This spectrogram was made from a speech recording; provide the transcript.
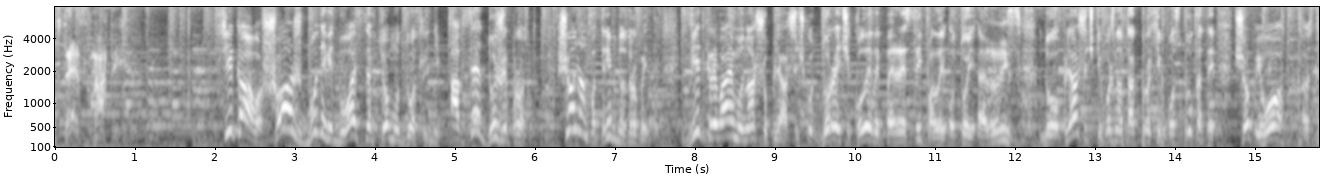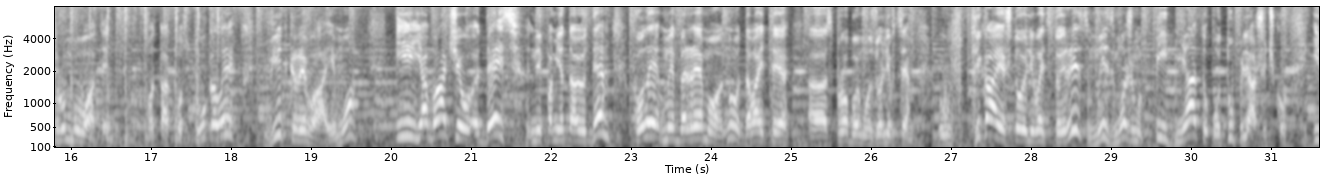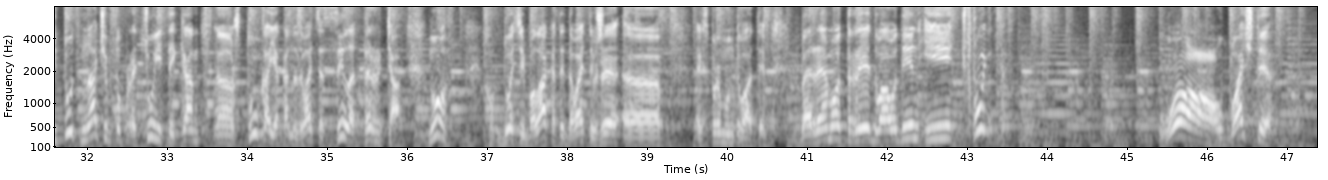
все знати. Цікаво, що ж буде відбуватися в цьому досліді. А все дуже просто. Що нам потрібно зробити? Відкриваємо нашу пляшечку. До речі, коли ви пересипали отой рис до пляшечки, можна так трохи постукати, щоб його е, струмбувати. Отак постукали, відкриваємо. І я бачив десь, не пам'ятаю де, коли ми беремо, ну давайте е, спробуємо з олівцем. Втикаєш той олівець той рис, ми зможемо підняти оту пляшечку. І тут, начебто, працює така е, штука, яка називається сила тертя. Ну, досі балакати, давайте вже е, експериментувати. Беремо 3, 2, 1 і чпунь! Вау, бачите?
